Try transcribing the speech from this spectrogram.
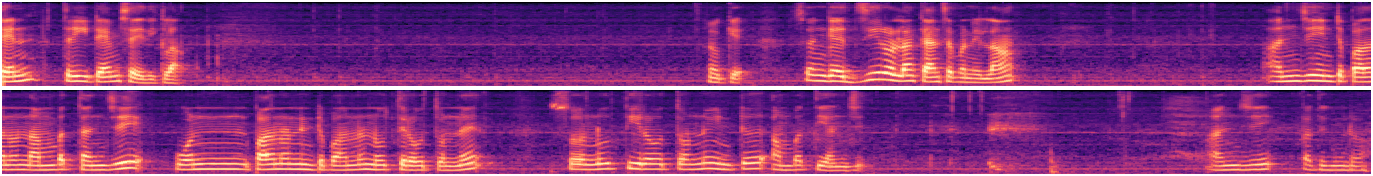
ten three times எழுதிக்கலாம். ஓகே ஸோ இங்கே ஜீரோலாம் கேன்சல் பண்ணிடலாம். அஞ்சு இன்ட்டு பதினொன்று ஐம்பத்தஞ்சு. ஒன் பதினொன்று இன்ட்டு பதினொன்று நூற்றி இருபத்தொன்று ஸோ நூற்றி இருபத்தொன்று இன்ட்டு ஐம்பத்தி அஞ்சு. அஞ்சு பத்துக்கு மீட்டர்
